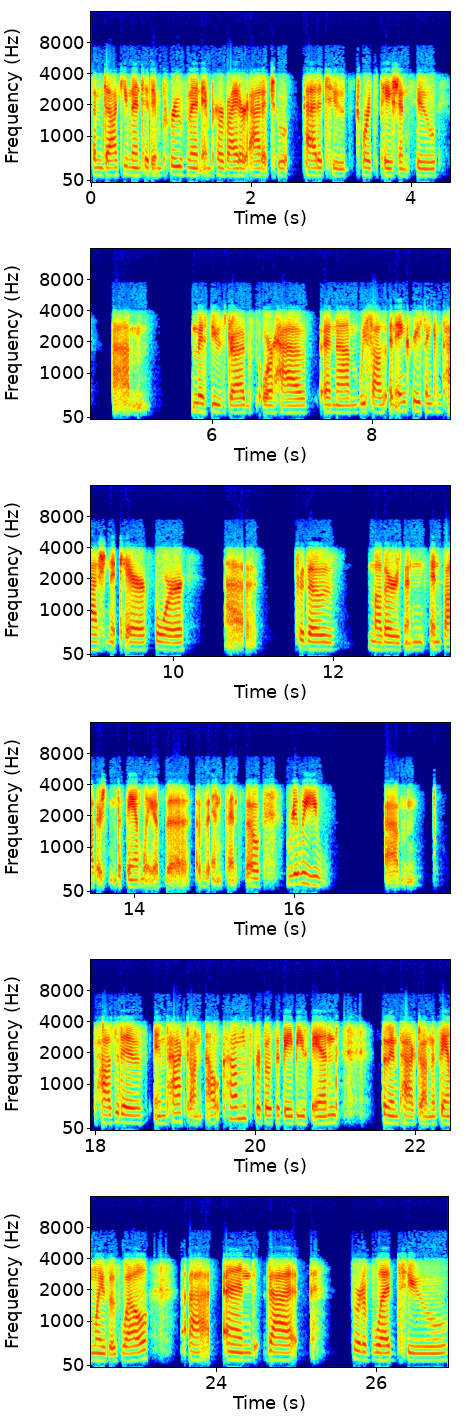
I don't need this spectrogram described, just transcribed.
some documented improvement in provider attitude, attitudes towards patients who um, misuse drugs or have, and um, we saw an increase in compassionate care for uh, for those mothers and, and fathers in the family of the of the infant. So really um, positive impact on outcomes for both the babies and some impact on the families as well. Uh, and that sort of led to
